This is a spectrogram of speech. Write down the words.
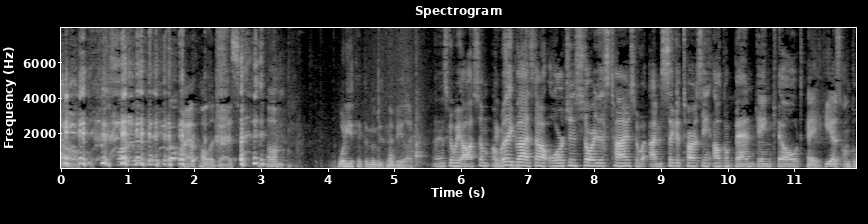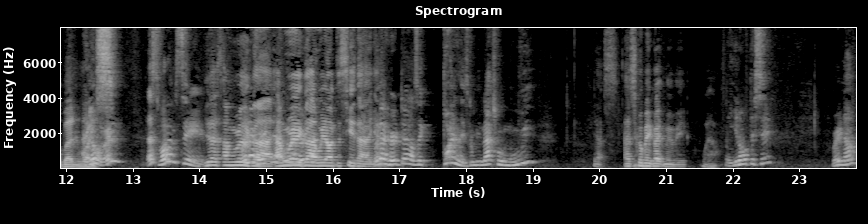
Oh, I apologize. Um, what do you think the movie's gonna be like? And it's gonna be awesome. I'm really glad it's not an origin story this time, so I'm sick of tired of seeing Uncle Ben getting killed. Hey, he has Uncle Ben I know, Rice. right? That's what I'm saying. Yes, I'm really When I heard glad. that- I'm when I really heard glad that- we don't have to see that When I heard that, I was like, finally, it's gonna be an actual movie. Yes, it's gonna be a great movie. Wow. And you know what they say? Right now,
